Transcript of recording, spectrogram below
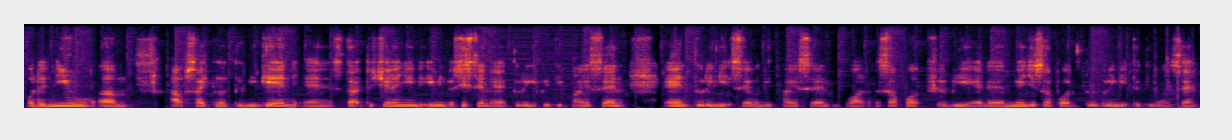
for the new um, up cycle to begin and start to challenging the even resistance at 2 ringgit 55 cent and 2 ringgit 75 cent while support should be at the major support 2 ringgit 31 cent!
